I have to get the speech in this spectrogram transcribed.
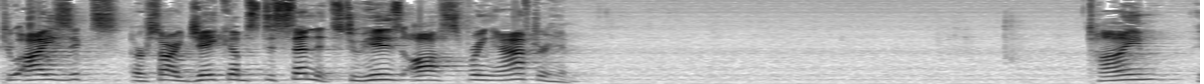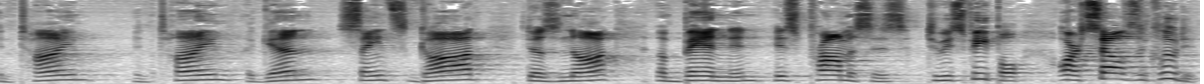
to Isaac's or sorry, Jacob's descendants, to his offspring after him. Time and time and time again, saints, God does not abandon his promises to his people, ourselves included.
